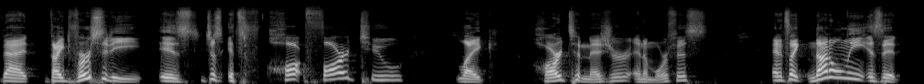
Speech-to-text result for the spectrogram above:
that diversity is just it's far, far too like hard to measure and amorphous. And it's like not only is it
